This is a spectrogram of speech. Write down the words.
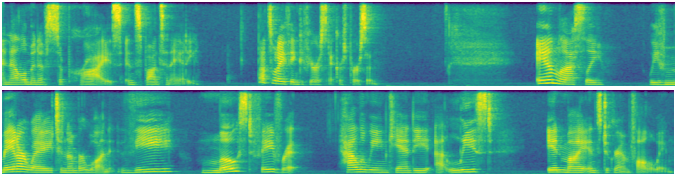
an element of surprise and spontaneity. That's what I think if you're a Snickers person. And lastly, we've made our way to number one, the most favorite Halloween candy, at least in my Instagram following.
